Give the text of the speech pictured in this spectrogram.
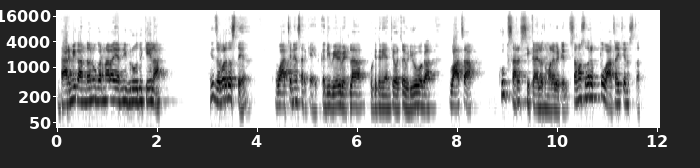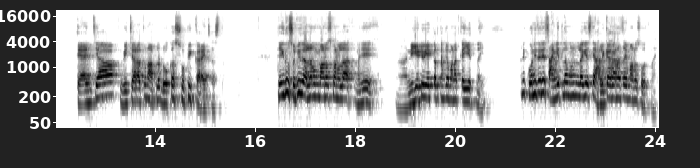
धार्मिक अंधानू करणारा यांनी विरोध केला. हे जबरदस्त आहे. वाचण्यासारखे आहेत. कधी वेळ भेटला कुठेतरी यांच्यावरचा व्हिडिओ बघा वाचा. खूप सारं शिकायला तुम्हाला भेटेल. समाजसुधारक फक्त वाचायचे नसतात. त्यांच्या विचारातून आपलं डोकं सुपीक करायचं असतं. ते एकदम सुपीक झालं मग माणूस कोणाला म्हणजे निगेटिव्ह एक तर तुमच्या मनात काही येत नाही. आणि कोणीतरी सांगितलं म्हणून लगेच ते हलक्या गाण्याचाही माणूस होत नाही.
